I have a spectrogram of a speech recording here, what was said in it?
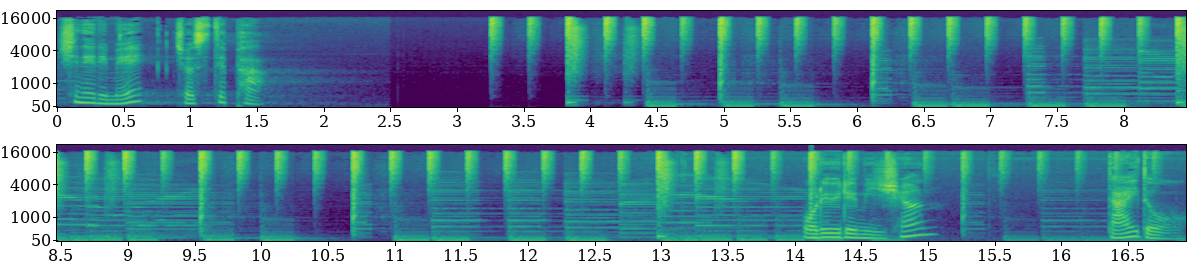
신혜림의 저스트 파 월요일의 미션 다이도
